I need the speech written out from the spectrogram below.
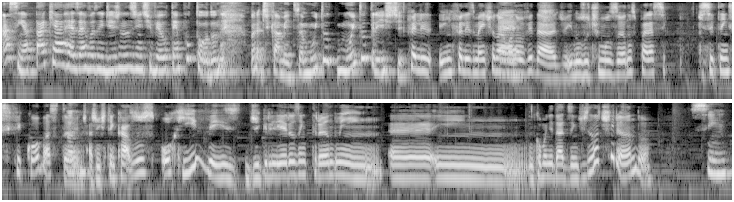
Assim, ataque a reservas indígenas a gente vê o tempo todo, né? Praticamente. Isso é muito, muito triste. Infelizmente não é, é uma novidade. E nos últimos anos parece que se intensificou bastante. A gente tem casos horríveis de grilheiros entrando em, é, em, em comunidades indígenas atirando. Sim.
